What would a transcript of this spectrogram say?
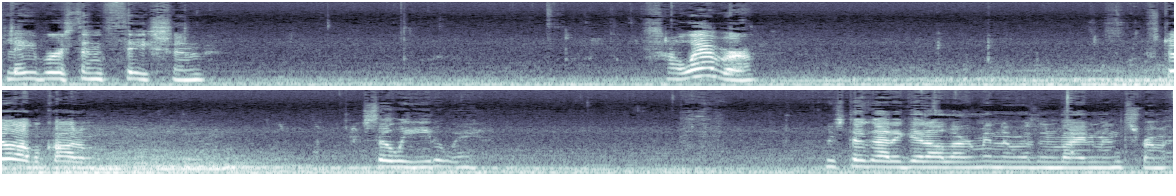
flavor sensation. However Still avocado. So we eat away. We still got to get all our minerals and vitamins from it.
